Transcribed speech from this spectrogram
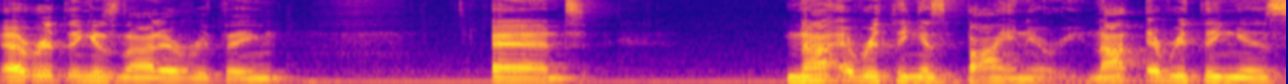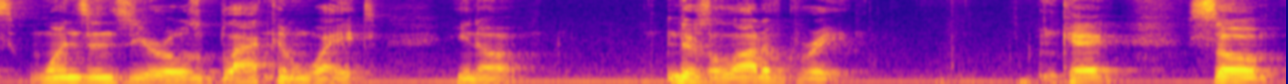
everything is not everything and not everything is binary. Not everything is ones and zeros black and white you know. There's a lot of gray okay? So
